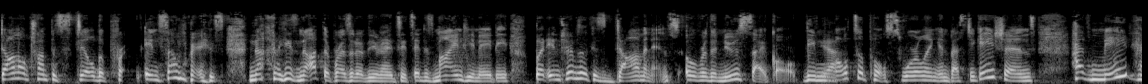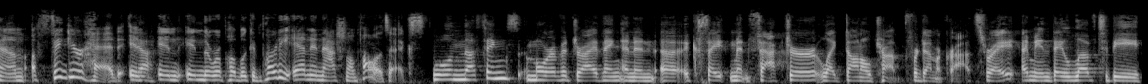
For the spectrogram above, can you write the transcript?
Donald Trump is still the, pre- in some ways, not, he's not the president of the United States. In his mind, he may be. But in terms of his dominance over the news cycle, the yeah. multiple swirling investigations have made him a figurehead in, yeah. in, in, the Republican Party and in national politics. Well, nothing's more of a driving and an uh, excitement factor like Donald Trump for Democrats, right? I mean, they love to be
